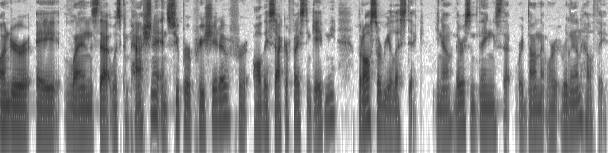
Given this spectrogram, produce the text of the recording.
under a lens that was compassionate and super appreciative for all they sacrificed and gave me, but also realistic. You know, there were some things that were done that were really unhealthy,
